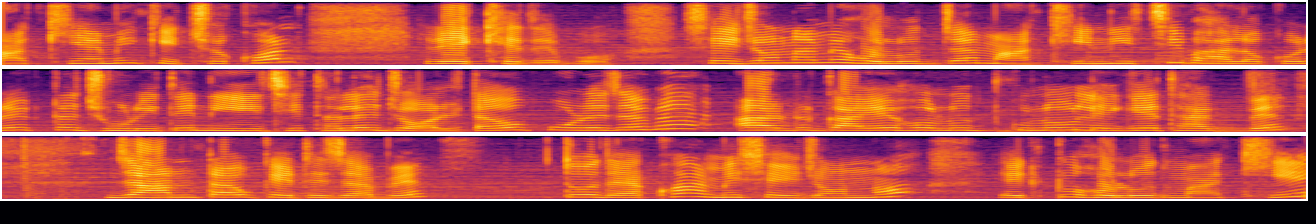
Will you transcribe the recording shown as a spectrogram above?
মাখিয়ে আমি কিছুক্ষণ রেখে দেব। সেই জন্য আমি হলুদটা মাখিয়ে নিচ্ছি, ভালো করে একটা ঝুড়িতে নিয়েছি, তাহলে জলটাও পড়ে যাবে আর গায়ে হলুদগুলোও লেগে থাকবে, জামটাও কেটে যাবে। তো দেখো আমি সেই জন্য একটু হলুদ মাখিয়ে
